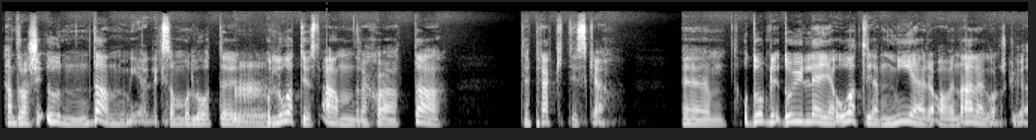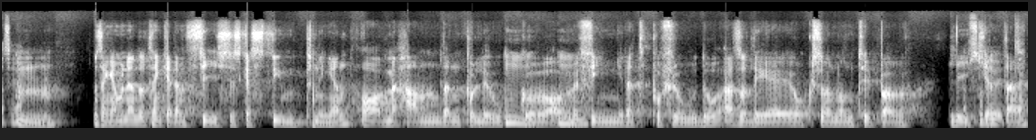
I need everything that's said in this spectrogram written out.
han drar sig undan mer liksom och låter, och låter just andra sköta det praktiska. Ehm, och då, blir, då är ju Leia återigen mer av en Aragorn skulle jag säga. Mm. Och sen kan man ändå tänka den fysiska stympningen. Av med handen på Luke Mm, och av mm. med fingret på Frodo. Alltså det är ju också någon typ av likhet Absolut. där.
